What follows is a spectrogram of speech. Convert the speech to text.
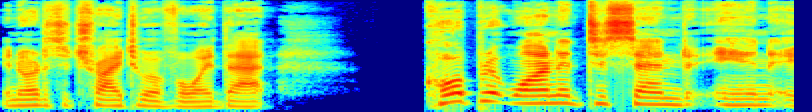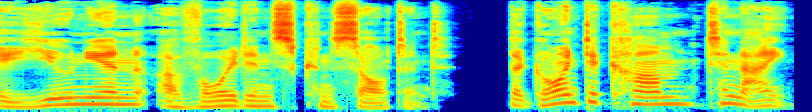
in order to try to avoid that. Corporate wanted to send in a union avoidance consultant. They're going to come tonight,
